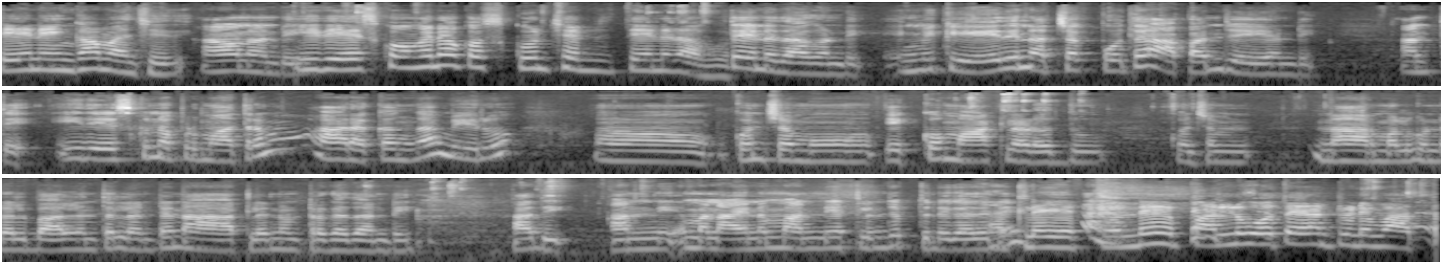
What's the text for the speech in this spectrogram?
తేనె ఇంకా మంచిది. అవునండి. ఇది వేసుకోగానే ఒక స్పూన్ తేనె తాగు. తేనె తాగండి. మీకు ఏది నచ్చకపోతే ఆ పని చేయండి. అంతే. ఇది వేసుకున్నప్పుడు మాత్రం ఆ రకంగా మీరు కొంచెము ఎక్కువ మాట్లాడొద్దు. కొంచెం నార్మల్గా ఉండాలి బాలంతలు అంటే నా అట్లనే ఉంటారు కదండి. అది అన్ని మా నాయనమ్మ అన్ని అట్లనే చెప్తుండే కదండి. అట్లా చెప్తుండే పళ్ళు పోతాయి అంటుండే మా అత్త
